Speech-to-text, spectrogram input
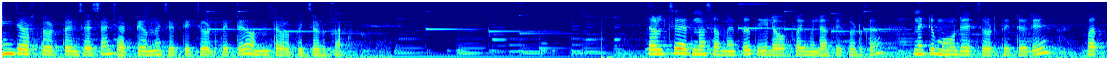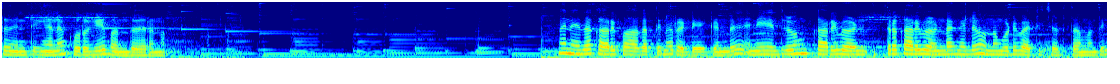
മീൻ ചേർത്ത് കൊടുത്തതിന് ശേഷം ചട്ടി ഒന്ന് ചുറ്റിച്ചു കൊടുത്തിട്ട് ഒന്ന് തിളപ്പിച്ചെടുക്കാം തിളച്ച് വരുന്ന സമയത്ത് തീ ലോ ഫ്ലെയിമിലാക്കി കൊടുക്കുക. എന്നിട്ട് മൂടി വെച്ച് കൊടുത്തിട്ടൊരു പത്ത് മിനിറ്റ് ഇങ്ങനെ കുറുകി വെന്ത് വരണം. അങ്ങനെ ഇതാ കറി പാകത്തിന് റെഡി ആയിട്ടുണ്ട്. ഇനി ഇതിലും കറി വേ ഇത്ര കറി വേണ്ടെങ്കിൽ ഒന്നും കൂടി വറ്റിച്ചെടുത്താൽ മതി.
